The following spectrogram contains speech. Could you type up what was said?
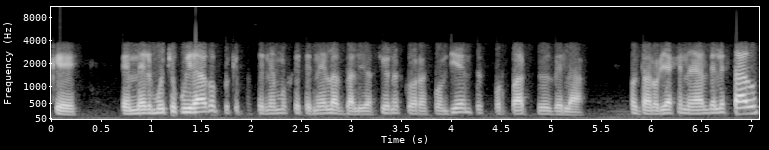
que tener mucho cuidado porque pues, tenemos que tener las validaciones correspondientes por parte de la Contraloría General del Estado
